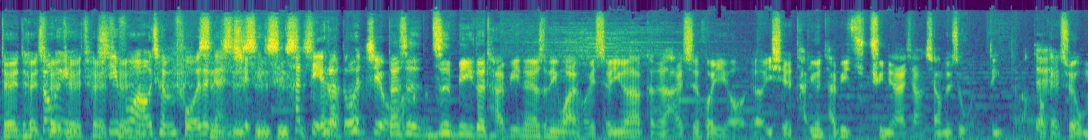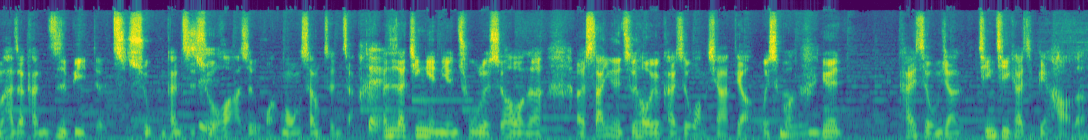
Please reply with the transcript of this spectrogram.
对对对对对，媳妇熬成婆的感觉，是是是是，它跌了多久？但是日币对台币那又是另外一回事，因为它可能还是会有呃一些台，因为台币去年来讲相对是稳定的啦。OK，所以我们还是要看日币的指数。你看指数的话，它是往往上增长。对，但是在今年年初的时候呢，呃，三月之后又开始往下掉。为什么？因为开始我们讲经济开始变好了，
